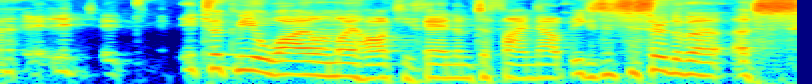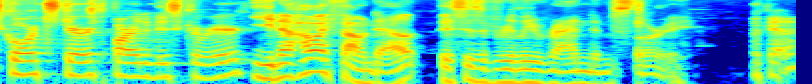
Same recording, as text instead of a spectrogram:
It, it, it took me a while in my hockey fandom to find out because it's just sort of a, a scorched earth part of his career. You know how I found out? This is a really random story. Okay.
